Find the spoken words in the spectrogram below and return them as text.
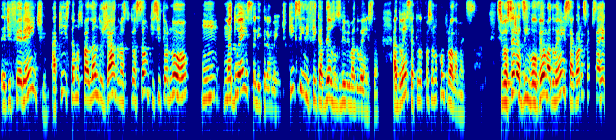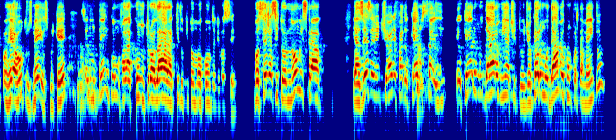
É diferente, aqui estamos falando já numa situação que se tornou um, uma doença, literalmente. O que, que significa Deus nos livre de uma doença? A doença é aquilo que você não controla mais. Se você já desenvolveu uma doença, agora você precisa recorrer a outros meios, porque você não tem como falar controlar aquilo que tomou conta de você. Você já se tornou um escravo. E às vezes a gente olha e fala: eu quero sair, eu quero mudar a minha atitude, eu quero mudar meu comportamento,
